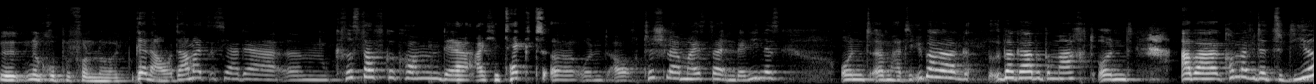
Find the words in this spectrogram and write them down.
eine Gruppe von Leuten. Genau, damals ist ja der ähm, Christoph gekommen, der Architekt äh, und auch Tischlermeister in Berlin ist und ähm, hat die Überg Übergabe gemacht. Und aber kommen wir wieder zu dir.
